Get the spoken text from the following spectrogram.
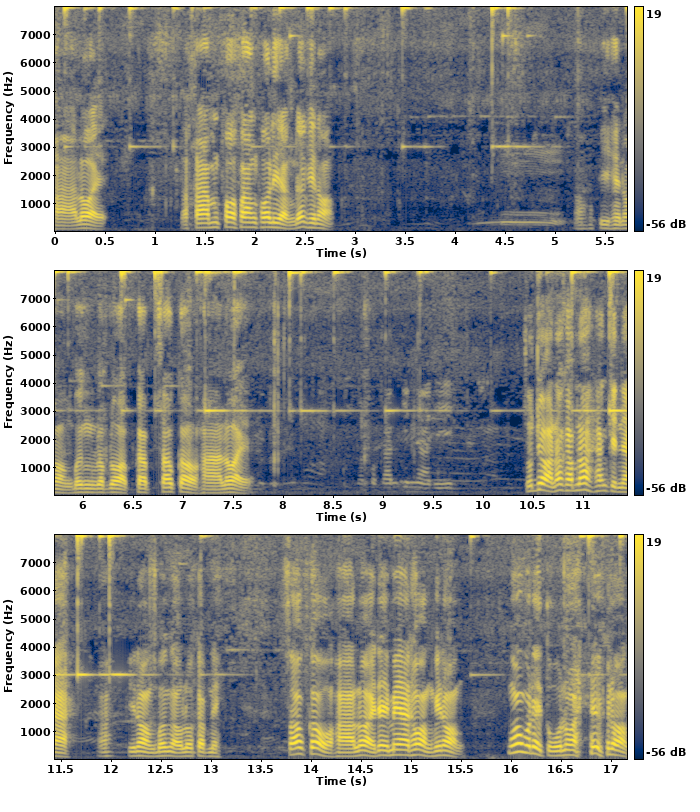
หาร้อยราคามันพอฟังพอเลี้ยงเด้อพี่น้องเอาพี่ให้น้องเบิ่งรอบๆครับเศร้าเก้าหาร้อยรับประกันกินยาดีสุดยอดเนาะครับเนาะทั้งกินยาอะพี่น้องเบิ่งเอาเลยครับนี่เศร้าเก้าหาร้อยได้แม่ท้องพี่น้องง้อมาได้ตัวน้อย พี่น้อง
